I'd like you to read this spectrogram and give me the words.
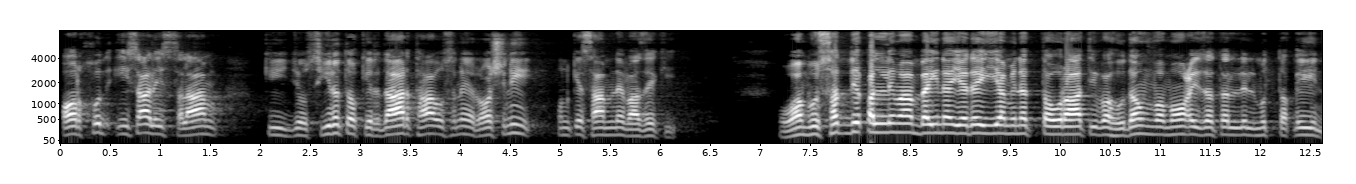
اور خود عیسیٰ علیہ السلام کی جو سیرت و کردار تھا، اس نے روشنی ان کے سامنے واضح کی۔ و مصد قلمہ بین یدیہ منت طوراتی و ہدم و معزت المطقین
